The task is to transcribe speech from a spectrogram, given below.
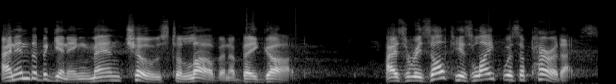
And in the beginning, man chose to love and obey God. As a result, his life was a paradise.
